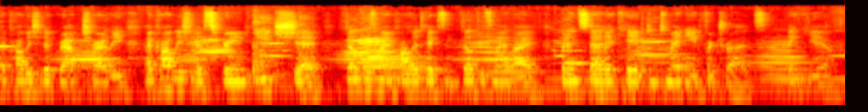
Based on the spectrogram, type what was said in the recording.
I probably should have grabbed Charlie. I probably should have screamed, Eat shit. Filth is my politics and filth is my life, but instead I caved into my need for drugs. Thank you.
